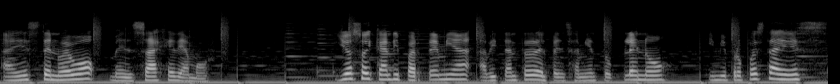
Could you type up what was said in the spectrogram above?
a este nuevo mensaje de amor. Yo soy Candy Partemia, habitante del pensamiento pleno, y mi propuesta es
